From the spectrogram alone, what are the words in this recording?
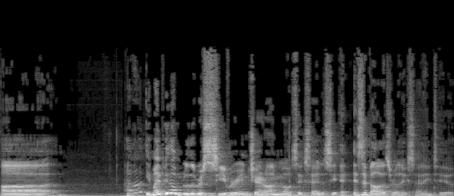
Uh, I don't- he might be the, the receiver in general I'm most excited to see. Isabella is really exciting too,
